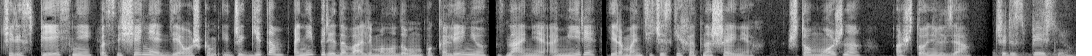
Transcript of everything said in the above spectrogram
Через песни, посвящение девушкам и джигитам они передавали молодому поколению знания о мире и романтических отношениях, что можно, а что нельзя. Через песню.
